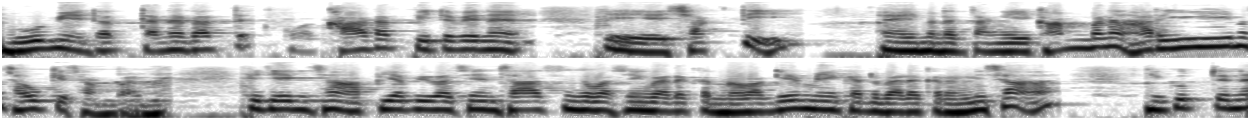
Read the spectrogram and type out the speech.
භූමියටත් තැනටත් කාටත් පිට වෙන ඒ ශක්තිය එහෙම නැත්නම් ඒ කම්බන හරීම සෞඛ්‍ය සම්පන්නයි. ඒ නිසා අපි අපි වශයෙන් සාසනික වශයෙන් වැඩ කරනවා වගේ මේකට වැඩ කරන නිසා නිකුත් වෙන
